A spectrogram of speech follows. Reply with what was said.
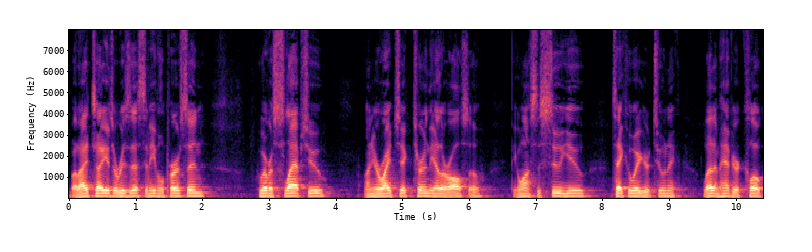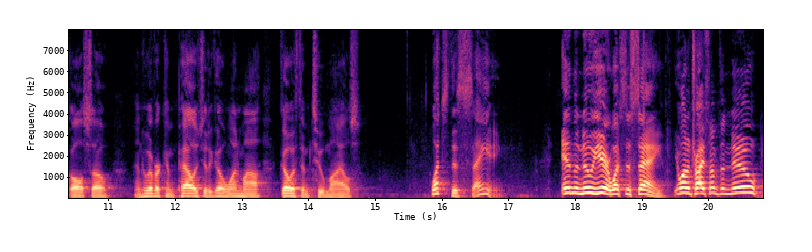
But I tell you to resist an evil person. Whoever slaps you on your right cheek, turn the other also. If he wants to sue you, take away your tunic, let him have your cloak also. And whoever compels you to go one mile, go with him two miles. What's this saying? In the new year, what's this saying? You want to try something new?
